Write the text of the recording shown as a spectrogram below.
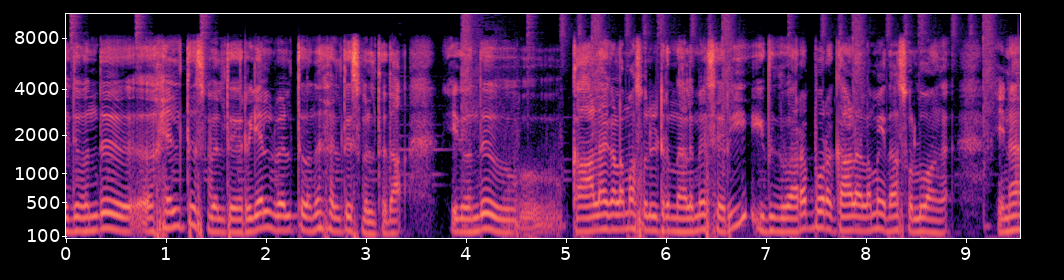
இது வந்து health is wealth real wealth வந்து ஹெல்த் இஸ் வெல்த்து தான். இது வந்து காலகாலமாக சொல்லிகிட்டு இருந்தாலுமே சரி இதுக்கு வரப்போகிற காலகாலமாக இதான் சொல்லுவாங்க. ஏன்னா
